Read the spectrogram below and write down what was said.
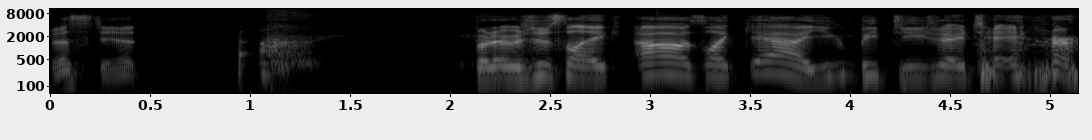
missed it, but it was just like, oh, it's like, yeah, you can be DJ Tanner.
